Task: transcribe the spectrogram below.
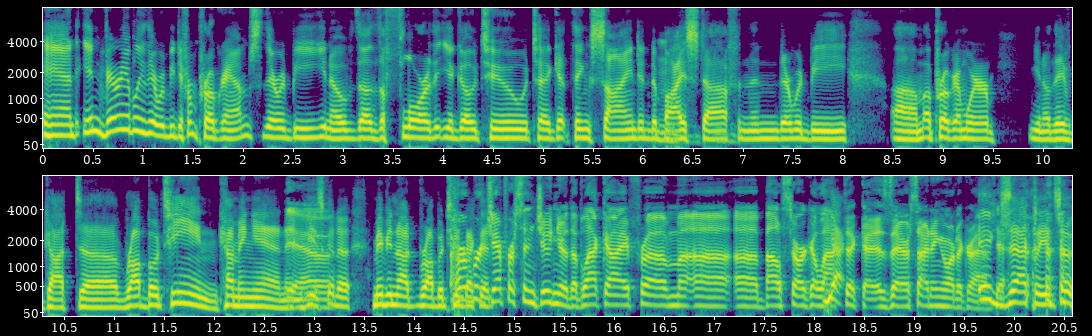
And invariably there would be different programs. There would be, you know, the the floor that you go to to get things signed and to mm. buy stuff. And then there would be um, a program where you know they've got uh, Rob Bottin coming in, and yeah. he's gonna maybe not Rob Bottin. Herbert Jefferson Jr., the black guy from uh, uh, Battlestar Galactica, yeah. is there signing autographs. Exactly, yeah. and so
